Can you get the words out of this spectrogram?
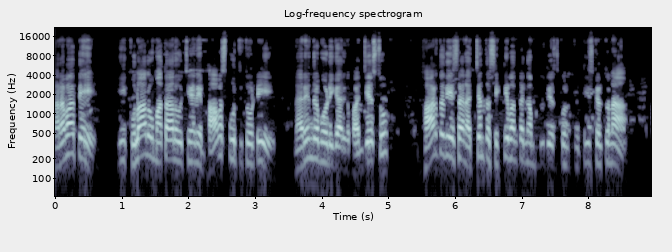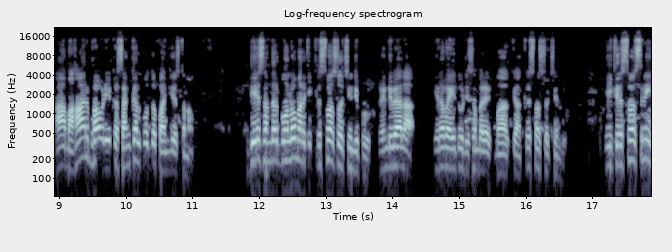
తర్వాతే ఈ కులాలు మతాలు వచ్చాయనే భావస్ఫూర్తితోటి నరేంద్ర మోడీ గారికి పనిచేస్తూ భారతదేశాన్ని అత్యంత శక్తివంతంగా ముందు తీసుకు తీసుకెళ్తున్న ఆ మహానుభావుడి యొక్క సంకల్పంతో పనిచేస్తున్నాం. ఇదే సందర్భంలో మనకి క్రిస్మస్ వచ్చింది ఇప్పుడు. రెండు వేల ఇరవై ఐదు డిసెంబర్ క్రిస్మస్ వచ్చింది. ఈ క్రిస్మస్ని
